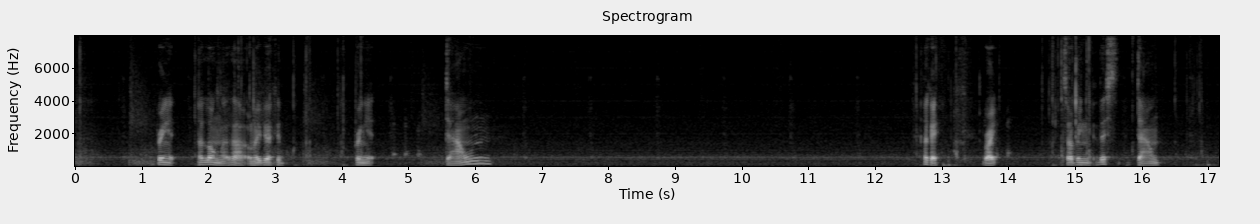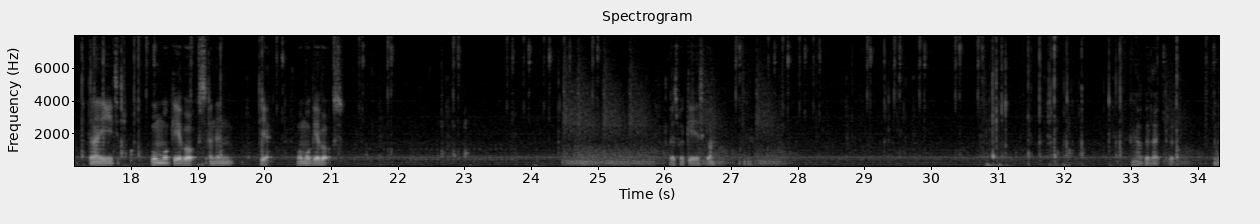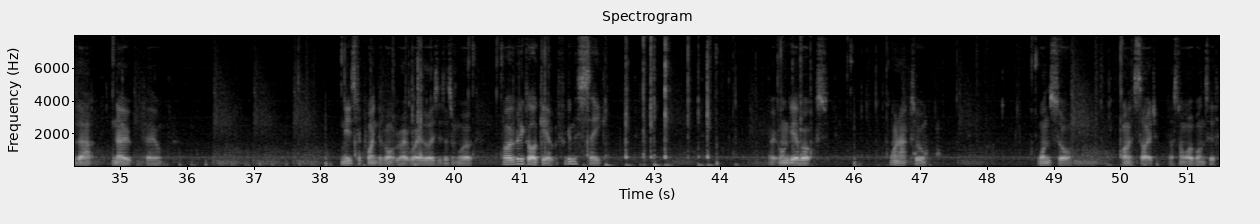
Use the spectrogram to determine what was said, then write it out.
bring it along like that? Or maybe I could bring it down? Okay, right. So I'll bring this down. Then I need one more gearbox, and then, yeah, one more gearbox. Where's my gears gone? I'll go like that. No, fail. Needs to point the right way, otherwise it doesn't work. Oh, I've already got a gear, for goodness sake. Right, one gearbox, one axle, one saw on its side. That's not what I wanted.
